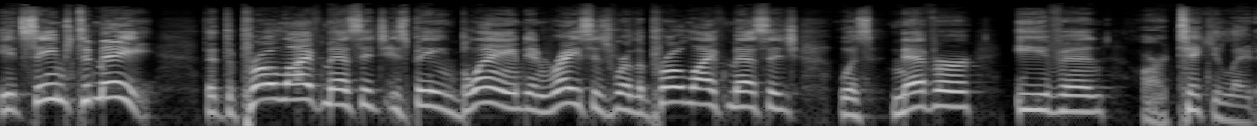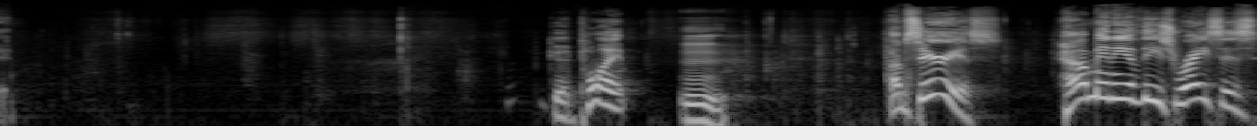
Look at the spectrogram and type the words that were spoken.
It seems to me that the pro life message is being blamed in races where the pro life message was never even articulated. Good point. Mm. I'm serious. How many of these races,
